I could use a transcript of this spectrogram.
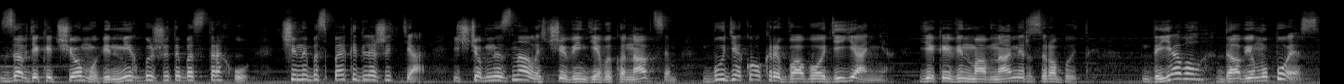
завдяки чому він міг би жити без страху чи небезпеки для життя, і щоб не знали, що він є виконавцем будь-якого кривавого діяння, яке він мав намір зробити. Диявол дав йому пояс,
